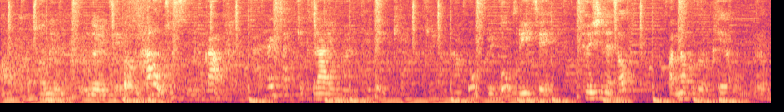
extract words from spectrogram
어, 저는 오늘 이제 머리 하러 오셨으니까 살짝 이렇게 드라이만 해드릴게요. 하고 그리고 우리 이제 변신해서 만나보도록 해요, 여러분.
